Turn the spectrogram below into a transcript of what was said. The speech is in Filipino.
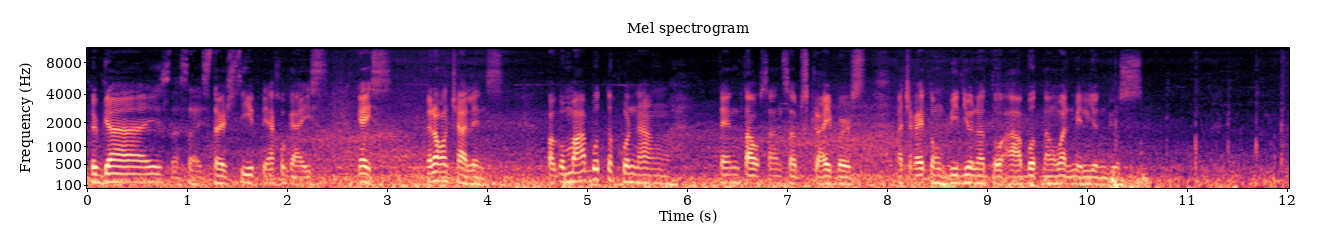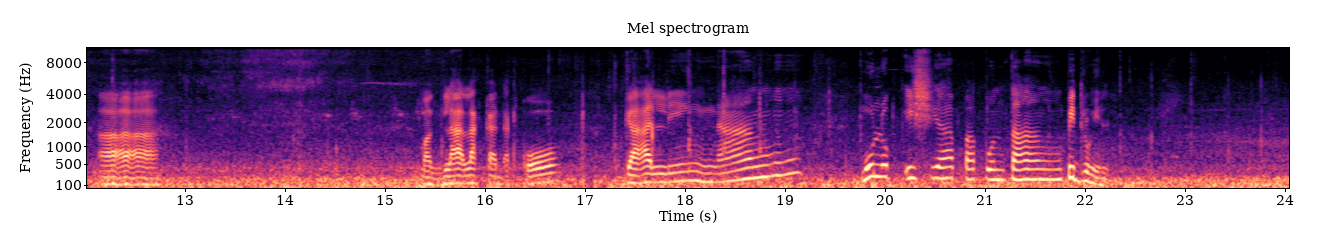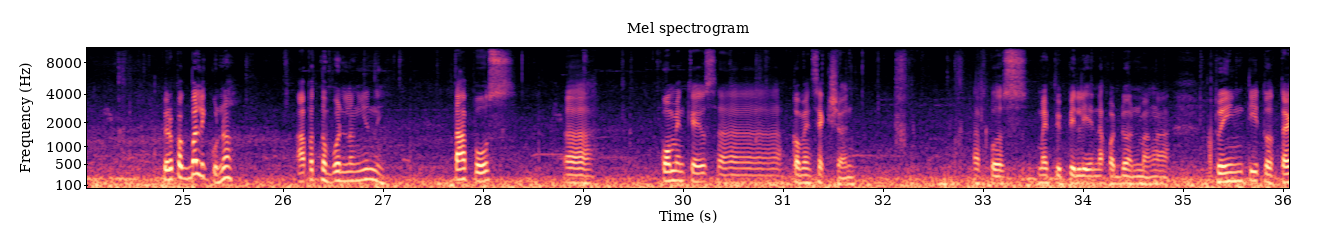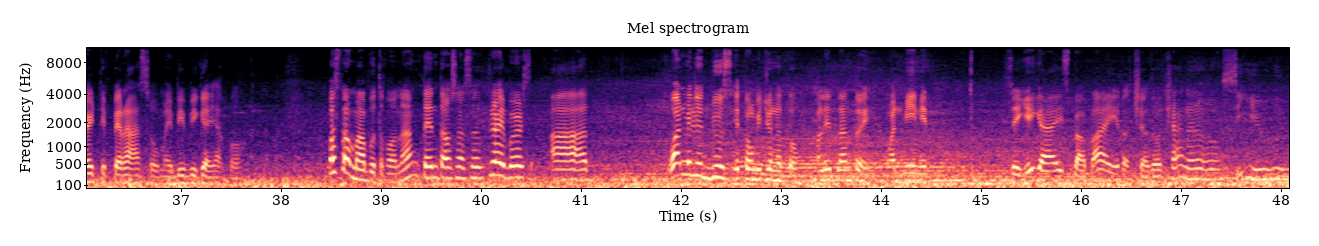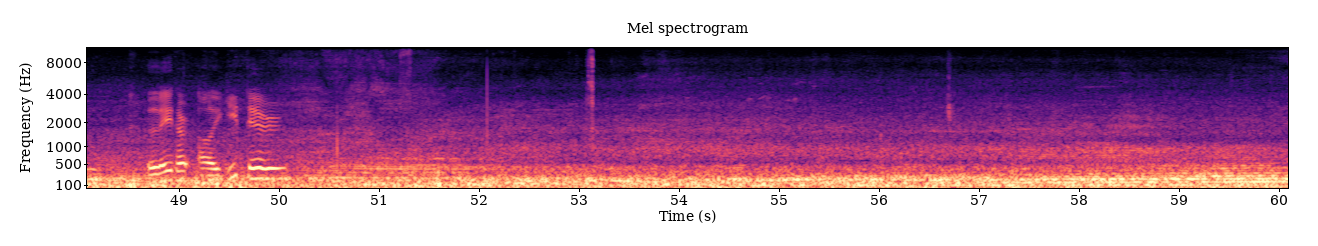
So guys, nasa Star City ako guys. Guys, meron akong challenge. Pag umabot ako ng 10,000 subscribers at saka itong video na to abot ng 1 million views. Ah maglalakad ako galing ng Mulok Isya papuntang Pedro Hill. Pero pagbalik ko na, apat na buwan lang yun eh. Tapos, ah, comment kayo sa comment section. Tapos, may pipiliin ako doon mga 20 to 30 peraso may bibigay ako. Basta umabot ako ng 10,000 subscribers at 1 million views itong video na to. Palit lang to eh, 1 minute. Sige guys, bye-bye. Ito Shadow Channel. See you later, alligator.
